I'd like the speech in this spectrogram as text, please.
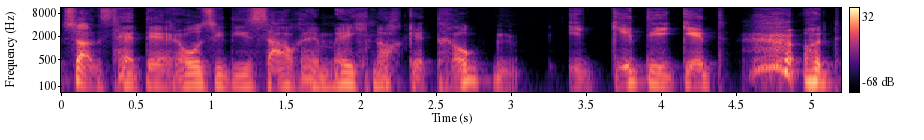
sonst hätte Rosi die saure Milch noch getrunken. Igitt, igitt. Und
